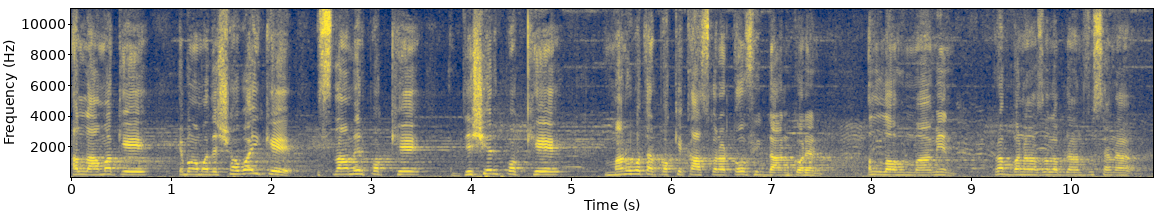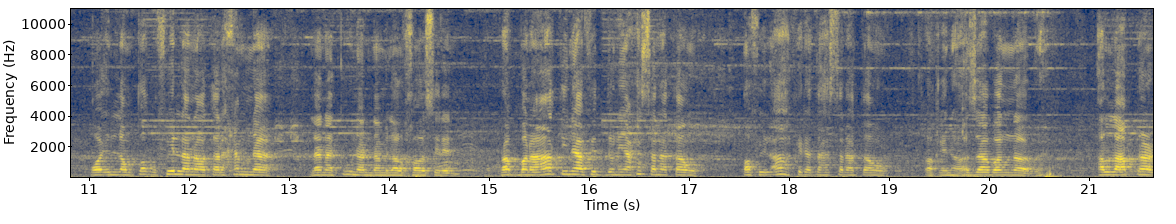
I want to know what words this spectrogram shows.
আল্লাহ আমাকে এবং আমাদের সবাইকে ইসলামের পক্ষে দেশের পক্ষে মানবতার পক্ষে কাজ করার তৌফিক দান করেন আল্লাহ আমিন রব্বানা ظلمنا أنفسنا وإن لم تغفر لنا وترحمنا لنكونن من الخاسرين ربنا آتنا في الدنيا حسنة وفي الآخرة حسنة وقنا عذاب النار আল্লাহ আপনার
